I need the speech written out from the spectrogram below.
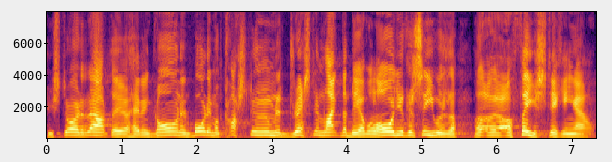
He started out there having gone and bought him a costume and dressed him like the devil. All you could see was a, a, a face sticking out.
